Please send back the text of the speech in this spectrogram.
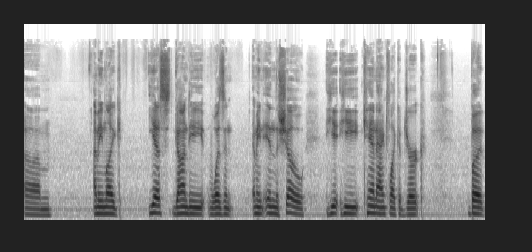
um, I mean, like, yes, Gandhi wasn't. I mean, in the show, he he can act like a jerk, but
